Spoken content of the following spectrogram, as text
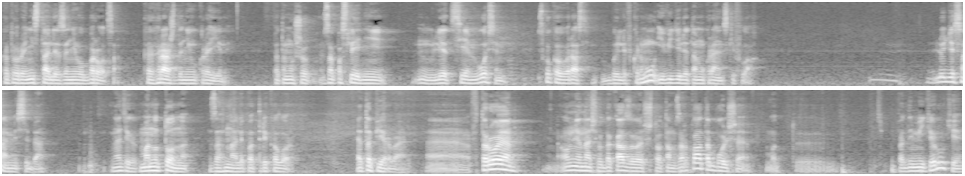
которые не стали за него бороться, как граждане Украины. Потому что за последние ну, лет 7-8, сколько вы раз были в Крыму и видели там украинский флаг? люди сами себя, знаете, как монотонно загнали под триколор. Это первое. Э, Второе, он мне начал доказывать, что там зарплата больше, вот, э, типа, поднимите руки,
